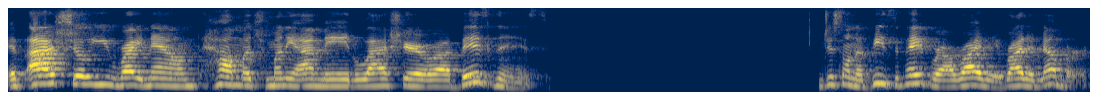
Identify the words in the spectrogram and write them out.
If I show you right now how much money I made last year in my business, just on a piece of paper, I write it, write a number.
